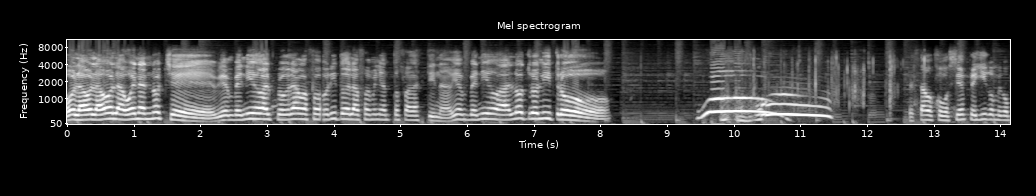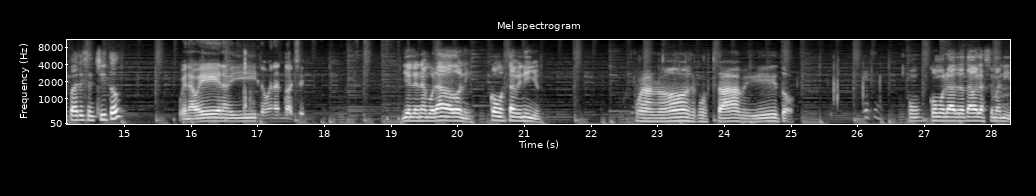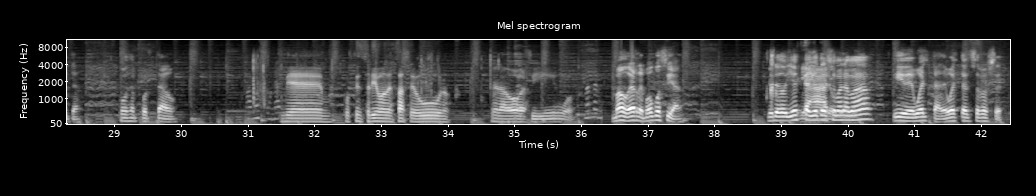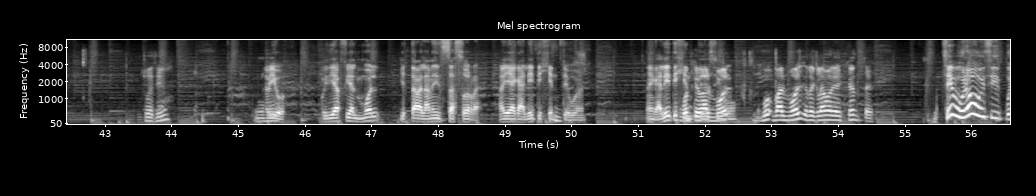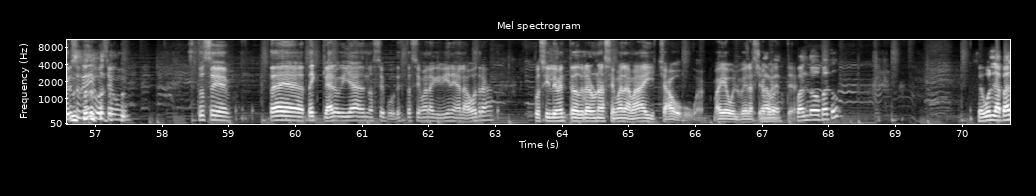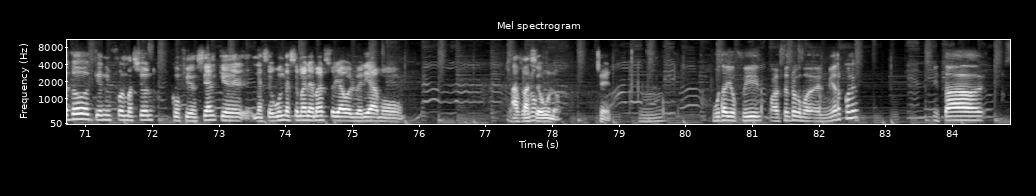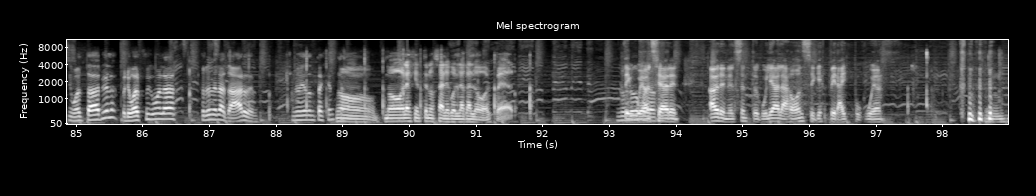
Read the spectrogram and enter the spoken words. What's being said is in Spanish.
Hola, hola, hola, buenas noches. Bienvenido al programa favorito de la familia Antofagastina. Bienvenido al otro litro. ¡Woo! Estamos como siempre aquí con mi compadre Sanchito Buena, buena, amiguito, buenas noches. y el enamorado Donny. ¿Cómo está mi niño? Buenas noches, ¿cómo está, amiguito? ¿Cómo, cómo lo ha tratado la semanita? ¿Cómo se han portado? Bien, por fin salimos de fase 1. Era hora. Sí, weón. Vamos a ver, re poco sí. ¿ah? Yo le doy esta y otra semana más y de vuelta, de vuelta al Cerro C. ¿Tú decís? Ujú. Amigo, hoy día fui al mall y estaba la mensa zorra. Había calete gente, weón. Calete gente. va al mall, va al mall y reclama que hay gente. Sí, pues no, sí, por eso te digo. o sea, como- Entonces, está, está claro que ya, no sé, pues de esta semana que viene a la otra, posiblemente va a durar una semana más y chao, pues, weón. Vaya a volver hacia La cuarentena. ¿Cuándo, Pato? Según la Pato, tiene información confidencial que la segunda semana de marzo ya volveríamos a Fase fase 1. Sí. Mm. Puta, yo fui al centro como el miércoles y estaba. Igual estaba piola, pero igual fui como a las 3 de la tarde. No había tanta gente. No, no, la gente no sale con la calor, perro. No Este weón se abren, abren el centro culiado a las 11, ¿qué esperáis, pues, weón? Mm.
